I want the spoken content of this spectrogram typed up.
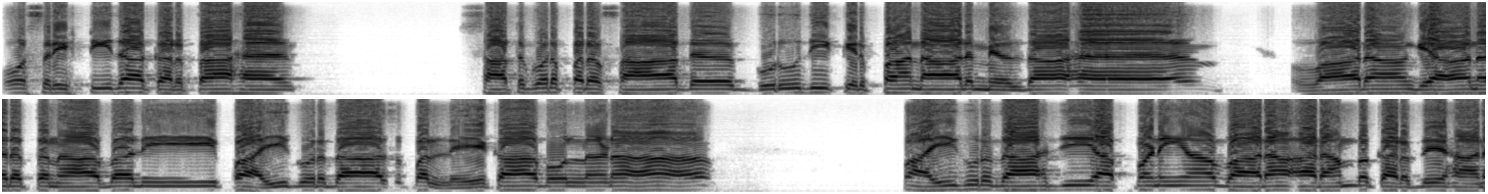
ਉਹ ਸ੍ਰਿਸ਼ਟੀ ਦਾ ਕਰਤਾ ਹੈ। ਸਤਿਗੁਰ ਪ੍ਰਸਾਦ ਗੁਰੂ ਦੀ ਕਿਰਪਾ ਨਾਲ ਮਿਲਦਾ ਹੈ। ਵਾਰਾਂ ਗਿਆਨ ਰਤਨਾਵਲੀ, ਭਾਈ ਗੁਰਦਾਸ ਭੱਲੇ ਕਾ ਬੋਲਣਾ। ਭਾਈ ਗੁਰਦਾਸ ਜੀ ਆਪਣੀਆਂ ਵਾਰਾਂ ਆਰੰਭ ਕਰਦੇ ਹਨ।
